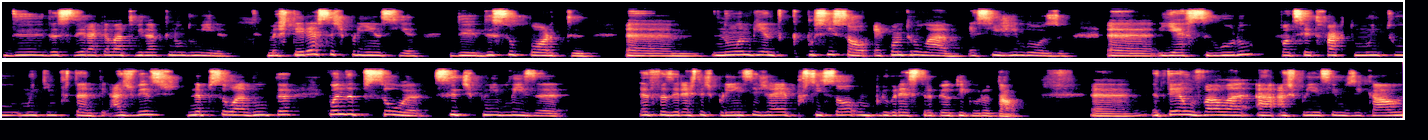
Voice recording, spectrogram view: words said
de, de aceder àquela atividade que não domina. Mas ter essa experiência de, de suporte um, num ambiente que por si só é controlado, é sigiloso uh, e é seguro, pode ser de facto muito, muito importante. Às vezes, na pessoa adulta, quando a pessoa se disponibiliza a fazer esta experiência, já é por si só um progresso terapêutico brutal. Uh, até levá-la à, à, experiência musical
